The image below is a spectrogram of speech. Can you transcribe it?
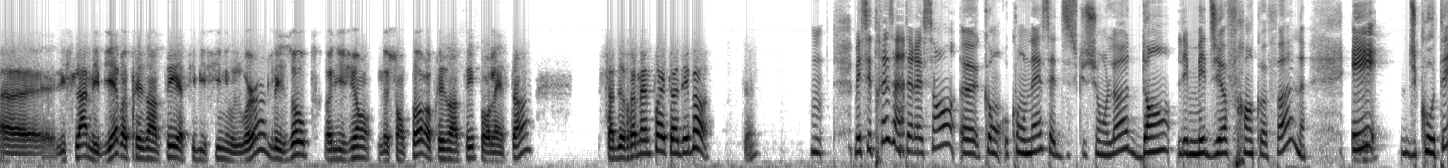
euh, l'islam est bien représenté à CBC News World, les autres religions ne sont pas représentées pour l'instant. Ça devrait même pas être un débat. Hmm. Mais c'est très intéressant euh, qu'on ait cette discussion-là dans les médias francophones et mm-hmm du côté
